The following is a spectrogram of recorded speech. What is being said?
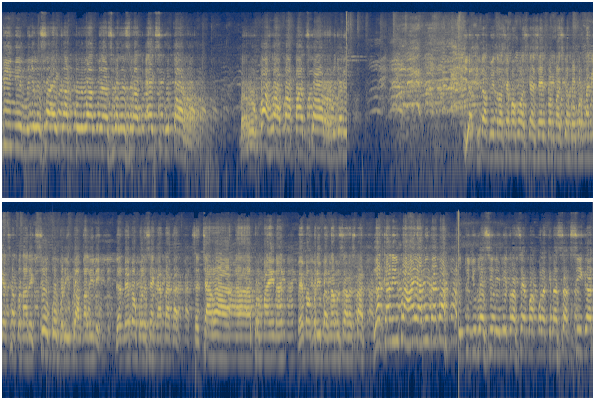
dingin menyelesaikan peluangnya sebagai seorang eksekutor Merubahlah papan skor menjadi Ya kita mitra bola sekali saya informasikan bahwa pertandingan sangat menarik. Cukup berimbang kali ini. Dan memang boleh saya katakan secara uh, permainan memang berimbang namun secara start. Lihat kali ini bahaya mitra apa? 17 ini mitra sepak bola kita saksikan.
